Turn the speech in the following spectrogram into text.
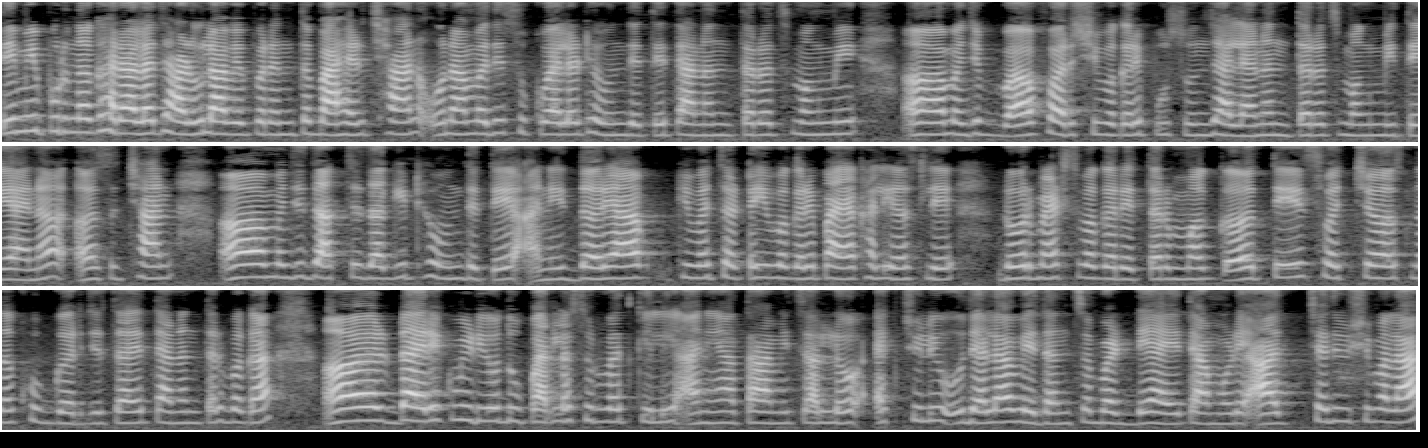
ते मी पूर्ण घराला झाडू लावेपर्यंत बाहेर छान उन्हामध्ये सुकवायला ठेवून देते. त्यानंतरच मग मी म्हणजे फरशी वगैरे पुसून झाल्यानंतरच मग मी ते आहे ना असं छान म्हणजे जागच्या जागी ठेवून देते. आणि दऱ्या किंवा चटई वगैरे पायाखाली असले डोरमॅट्स वगैरे तर मग ते स्वच्छ असणं खूप गरजेचं आहे. त्यानंतर बघा डायरेक्ट व्हिडिओ दुपारला सुरुवात केली आणि आता आम्ही चाललो. ॲक्च्युली उद्याला वेदांचं बड्डे आहे त्यामुळे आजच्या दिवशी मला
